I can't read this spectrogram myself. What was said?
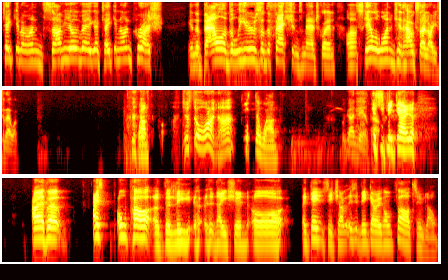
taking on Savio Vega, taking on Crush in the battle of the leaders of the factions match, Glenn. On a scale of one to ten, how excited are you for that one? One. Just a one, huh? Just the one. Well, goddamn. This has been going on either as all part of the, the nation or against each other. This has been going on far too long.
